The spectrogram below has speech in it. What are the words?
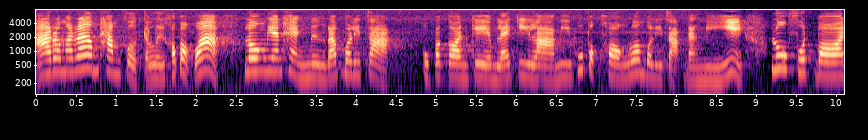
อ่าเรามาเริ่มทำโจทย์กันเลยเขาบอกว่า โรงเรียนแห่งหนึ่งรับบริจาค อุปกรณ์เกมและกีฬามีผู้ปกครองร่วมบริจาคดังนี้ ลูกฟุตบอล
